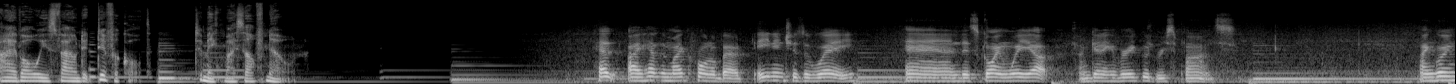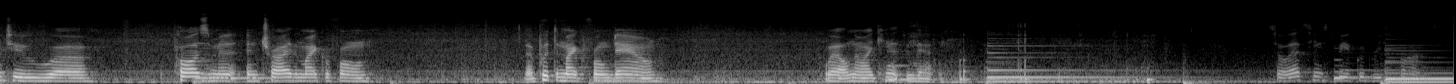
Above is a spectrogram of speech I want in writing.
I have always found it difficult to make myself known. I have the microphone about eight inches away and it's going way up. I'm getting a very good response. I'm going to uh, pause a minute and try the microphone. I put the microphone down. Well, no, I can't do that. So that seems to be a good response.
